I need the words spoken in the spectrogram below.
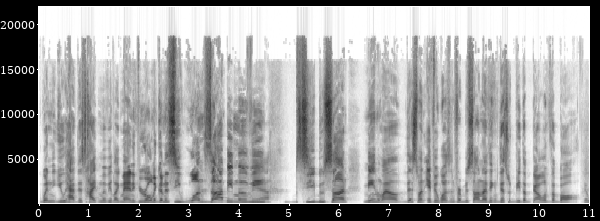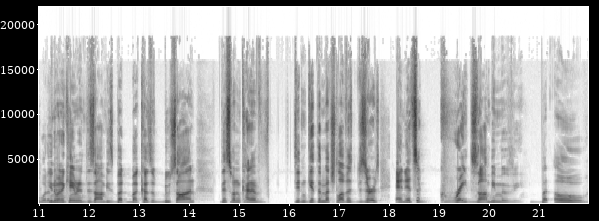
when you have this hype movie, like man, if you're only gonna see one zombie movie, Yeah. see Busan. Meanwhile, this one, if it wasn't for Busan, I think this would be the belle of the ball. It would have you know, when it came to the zombies, but because of Busan, this one kind of didn't get the much love it deserves, and it's a great zombie movie. but oh,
